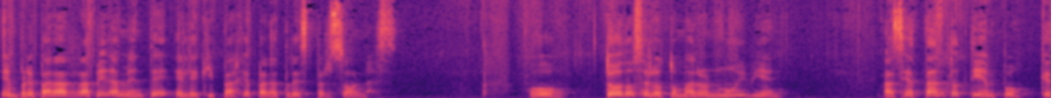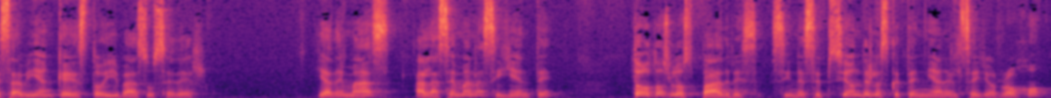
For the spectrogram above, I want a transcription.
en preparar rápidamente el equipaje para tres personas. Oh, todos se lo tomaron muy bien Hacía tanto tiempo que sabían que esto iba a suceder. Y además, a la semana siguiente, todos los padres, sin excepción de los que tenían el sello rojo,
